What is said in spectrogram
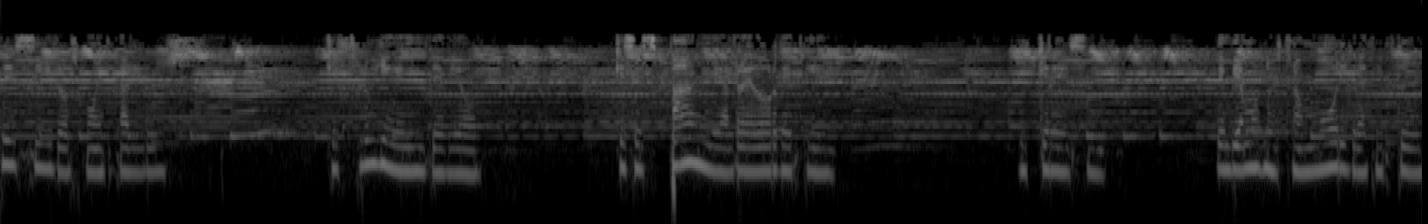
Agradecidos con esta luz que fluye en el interior, que se expande alrededor de ti y crece. Le enviamos nuestro amor y gratitud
